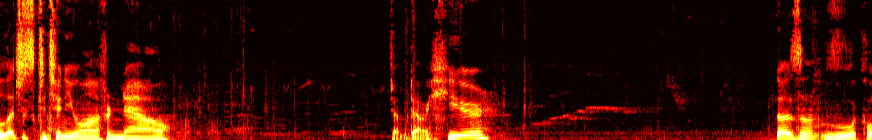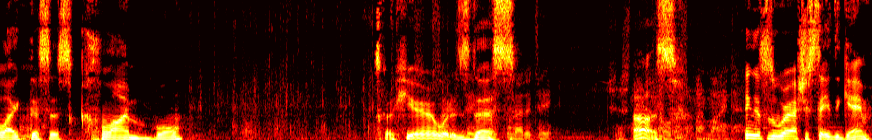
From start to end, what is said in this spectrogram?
But let's just continue on for now. Jump down here. Doesn't look like this is climbable. Let's go here. What is this? Oh, it's, I think this is where I actually saved the game.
